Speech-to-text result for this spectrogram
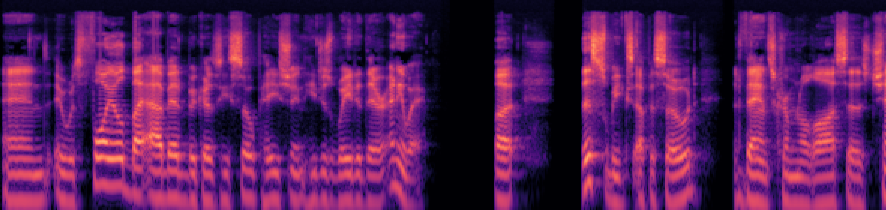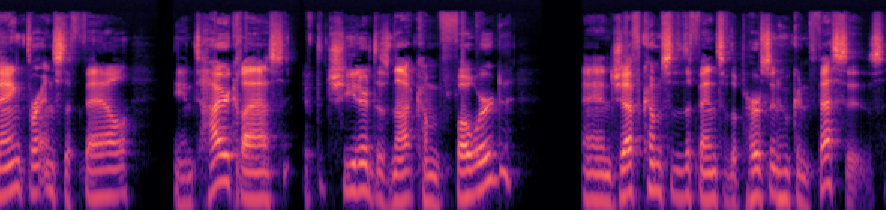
And it was foiled by Abed because he's so patient, he just waited there anyway. But this week's episode, Advanced Criminal Law, says Chang threatens to fail the entire class if the cheater does not come forward. And Jeff comes to the defense of the person who confesses.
